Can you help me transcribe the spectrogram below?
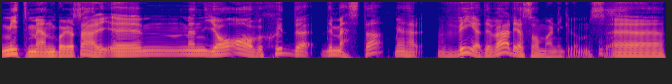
Mitt män börjar så här, eh, men jag avskydde det mesta med den här vedervärdiga sommaren i Grums. Eh,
